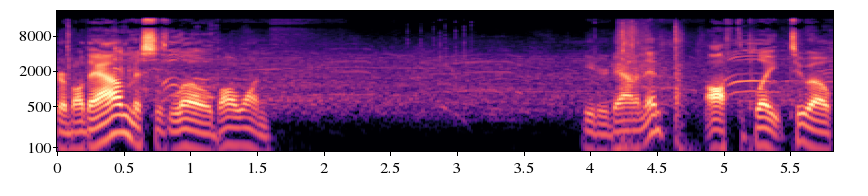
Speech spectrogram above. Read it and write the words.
Curveball down, misses low. Ball one. Heater down and in. Off the plate, 2-0.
